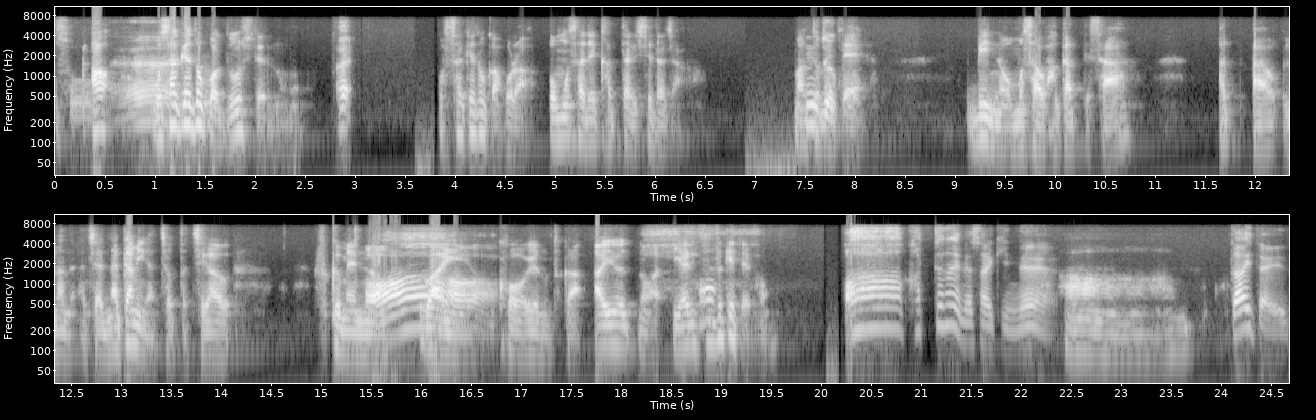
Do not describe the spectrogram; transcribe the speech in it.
そうね。あ、お酒とかどうしてんの？はい。お酒とかほら、重さで買ったりしてたじゃん。まとめて、瓶の重さを測ってさ、あ、あ、なんだ、じゃ中身がちょっと違う覆面のワインをこういうのとか、ああいうのはやり続けてるのああ、買ってないね、最近ね。あー大体、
